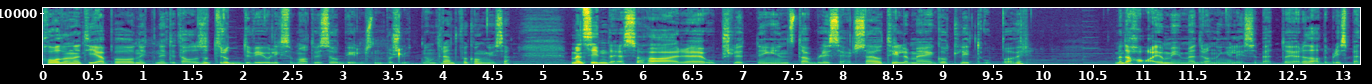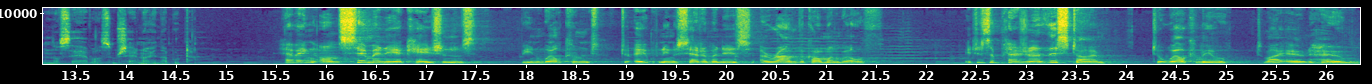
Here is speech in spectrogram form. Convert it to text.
på denne tida på 1990-tallet så trodde vi jo liksom at vi så begynnelsen på slutten omtrent for kongehuset. Men siden det så har eh, oppslutningen stabilisert seg og til og med gått litt oppover. Men det har jo mye med dronning Elisabeth å gjøre. da. Det blir spennende å se hva som skjer når hun er borte. Having on so many occasions been welcomed to opening ceremonies around the Commonwealth, it is a pleasure this time to welcome you to my own home.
